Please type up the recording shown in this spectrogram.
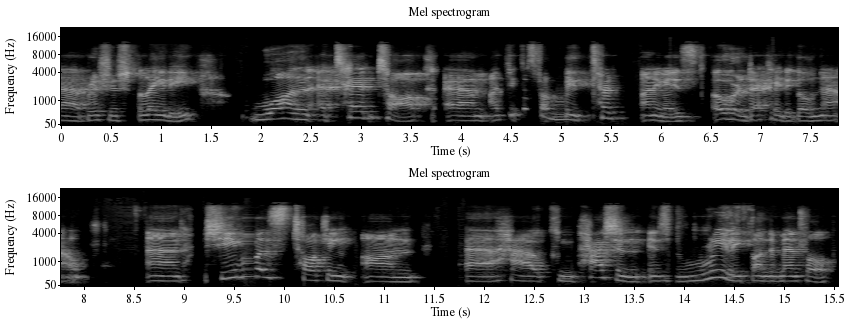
uh, British lady, won a TED talk. Um, I think it's probably, third, anyways, over a decade ago now. And she was talking on uh, how compassion is really fundamental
